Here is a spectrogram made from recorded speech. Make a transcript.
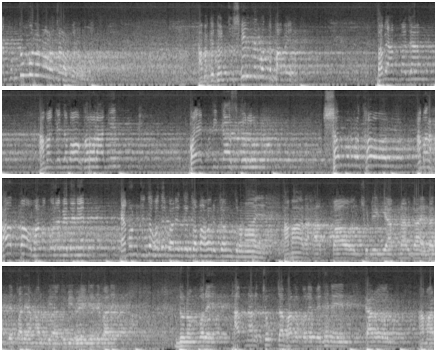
এতটুকু নড়াচড়া করব আমাকে ধৈর্যশীলদের মধ্যে পাবে তবে আপনা যান, আমাকে জবাব করার আগে কয়েকটি কাজ করুন। সর্বপ্রথম আমার হাত পাও ভালো করে বেঁধে নেন। এমনটি তো হতে পারে যে জবাহর যন্ত্র নয়। আমার হাত পাও ছুটে গিয়ে আপনার গায়ে লাগতে পারে, আমার বেয়াদুবি হয়ে যেতে পারে। দু নম্বরে, আপনার চোখটা ভালো করে বেঁধে নেন, কারণ আমার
